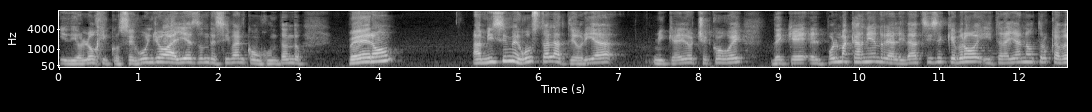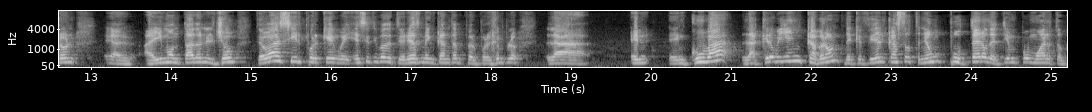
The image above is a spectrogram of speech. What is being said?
ideológico. Según yo, ahí es donde se iban conjuntando. Pero a mí sí me gusta la teoría, mi querido Checo, güey, de que el Paul McCartney en realidad sí se quebró y traían a otro cabrón eh, ahí montado en el show. Te voy a decir por qué, güey. Ese tipo de teorías me encantan, pero por ejemplo, la en, en Cuba la creo bien cabrón de que Fidel Castro tenía un putero de tiempo muerto.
